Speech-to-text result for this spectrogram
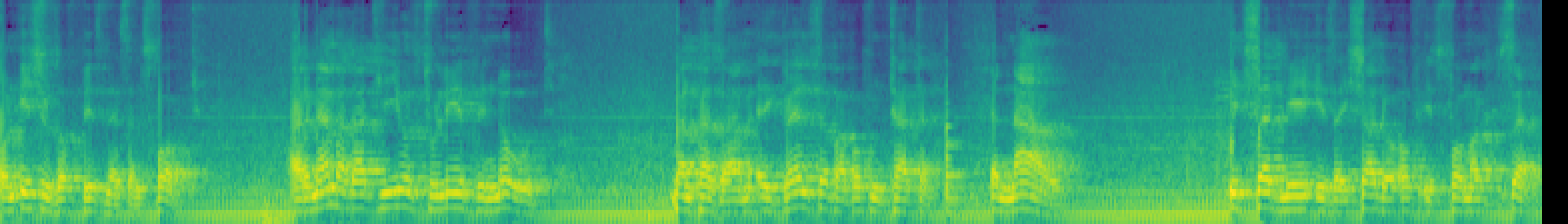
on issues of business and sport. I remember that he used to live in Node, Banpazam, a grand suburb of Mtata, and now it sadly is a shadow of its former self.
